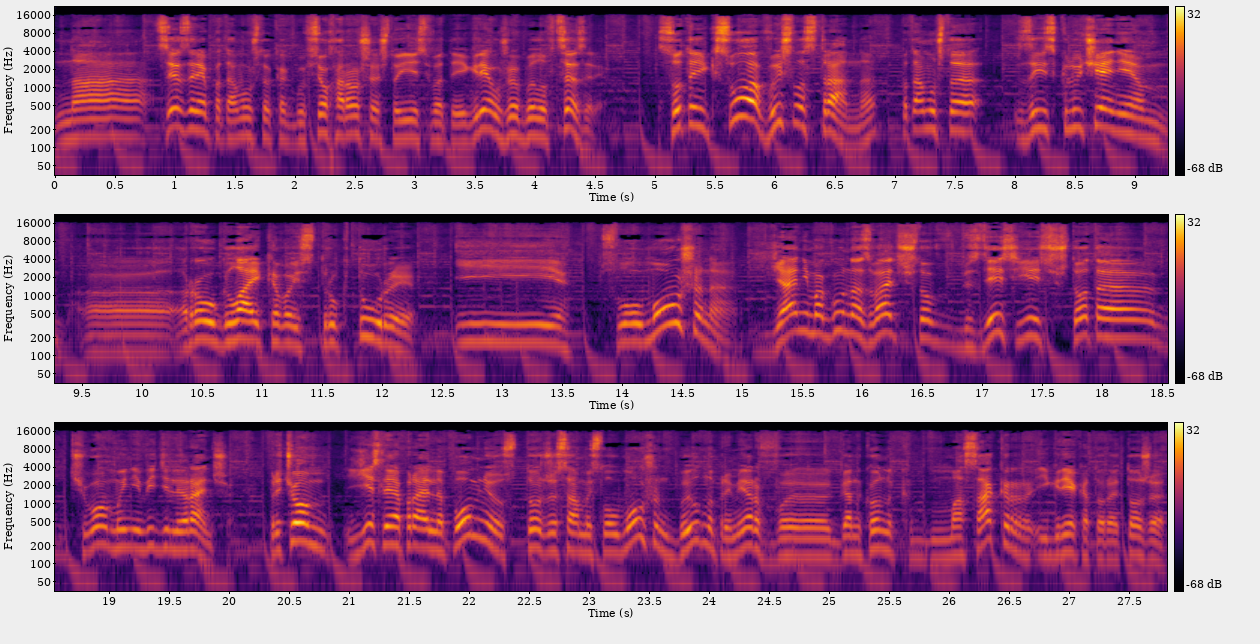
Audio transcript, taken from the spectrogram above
на Цезаря, потому что как бы все хорошее, что есть в этой игре, уже было в Цезаре. Сота XO вышло странно, потому что за исключением э, роуглайковой структуры и слоу-моушена, я не могу назвать, что здесь есть что-то, чего мы не видели раньше. Причем, если я правильно помню, тот же самый slow motion был, например, в Гонконг Массакр игре, которая тоже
